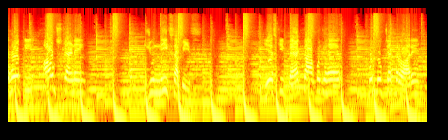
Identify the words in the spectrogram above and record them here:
बहुत ही आउटस्टैंडिंग यूनिक सा पीस ये इसकी बैग का आपको जो है फुल लुक चेक करवा रहे हैं।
